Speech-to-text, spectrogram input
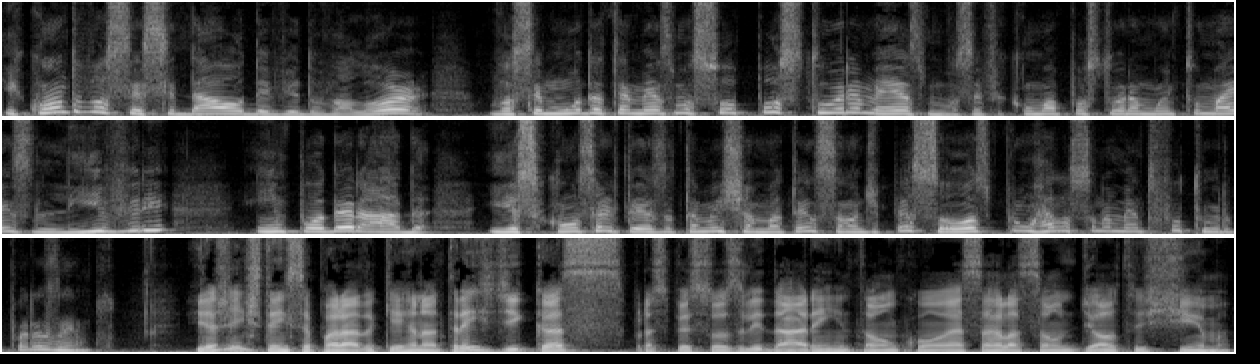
e quando você se dá o devido valor, você muda até mesmo a sua postura mesmo, você fica com uma postura muito mais livre empoderada. E isso com certeza também chama a atenção de pessoas para um relacionamento futuro, por exemplo. E a gente tem separado aqui, Renan, três dicas para as pessoas lidarem, então, com essa relação de autoestima.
